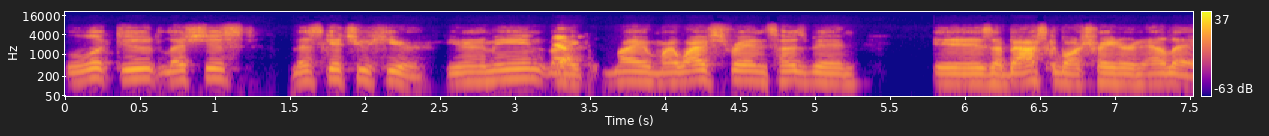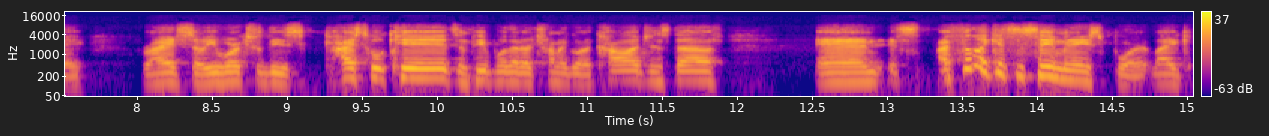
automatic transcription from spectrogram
look, dude, let's just let's get you here. You know what I mean? Yeah. Like my my wife's friend's husband is a basketball trainer in LA, right? So he works with these high school kids and people that are trying to go to college and stuff. And it's I feel like it's the same in a sport. Like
